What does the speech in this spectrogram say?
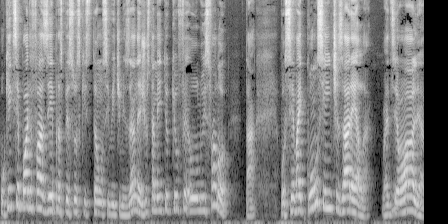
O que, que você pode fazer para as pessoas que estão se vitimizando é justamente o que o, o Luiz falou, tá? Você vai conscientizar ela. Vai dizer, olha,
